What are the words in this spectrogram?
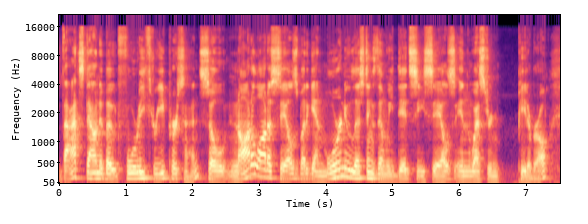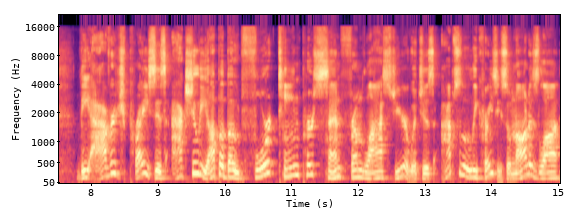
That's down about 43%. So, not a lot of sales, but again, more new listings than we did see sales in Western Peterborough. The average price is actually up about 14% from last year, which is absolutely crazy. So, not as lot,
